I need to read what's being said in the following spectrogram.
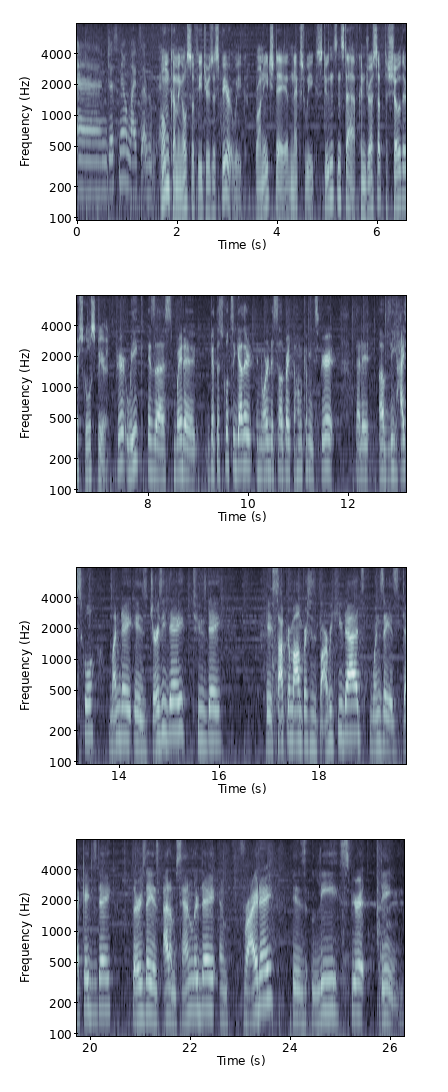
and just neon lights everywhere. Homecoming also features a Spirit Week, where on each day of next week, students and staff can dress up to show their school spirit. Spirit Week is a way to get the school together in order to celebrate the homecoming spirit that it, of Lee High School. Monday is Jersey Day, Tuesday is Soccer Mom versus Barbecue Dads, Wednesday is Decades Day, Thursday is Adam Sandler Day, and Friday is Lee Spirit themed.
